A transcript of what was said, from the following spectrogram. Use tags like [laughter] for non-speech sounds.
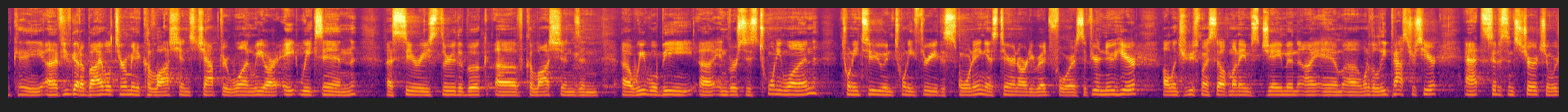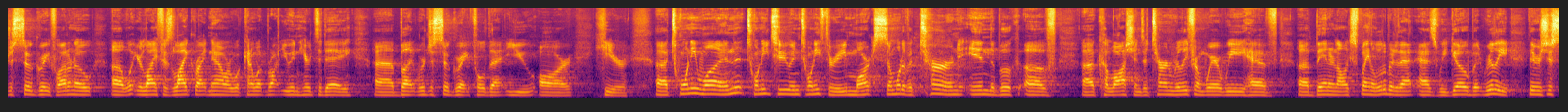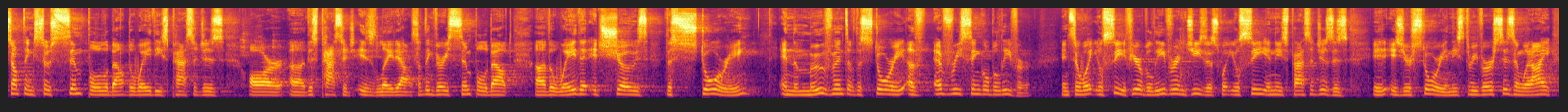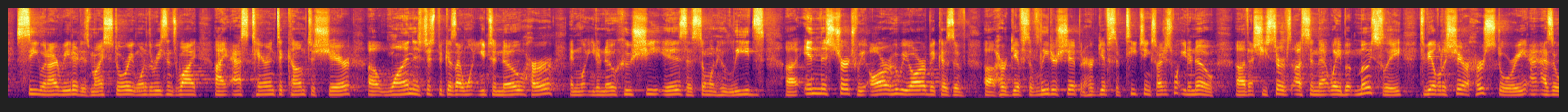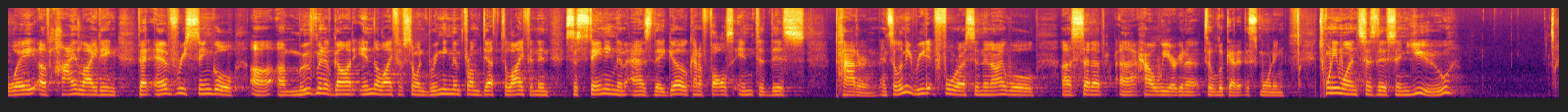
Okay, uh, if you've got a Bible, turn me to Colossians chapter 1. We are eight weeks in a series through the book of Colossians, and uh, we will be uh, in verses 21, 22, and 23 this morning, as Taryn already read for us. If you're new here, I'll introduce myself. My name's Jamin. I am uh, one of the lead pastors here at Citizens Church, and we're just so grateful. I don't know uh, what your life is like right now or what kind of what brought you in here today, uh, but we're just so grateful that you are here. Uh, 21, 22, and 23 marks somewhat of a turn in the book of Colossians, a turn really from where we have uh, been, and I'll explain a little bit of that as we go. But really, there's just something so simple about the way these passages are, uh, this passage is laid out. Something very simple about uh, the way that it shows the story and the movement of the story of every single believer. And so, what you'll see, if you're a believer in Jesus, what you'll see in these passages is, is your story in these three verses. And what I see when I read it is my story. One of the reasons why I asked Taryn to come to share, uh, one is just because I want you to know her and want you to know who she is as someone who leads uh, in this church. We are who we are because of uh, her gifts of leadership and her gifts of teaching. So, I just want you to know uh, that she serves us in that way, but mostly to be able to share her story as a way of highlighting that every single uh, movement of God God in the life of someone, bringing them from death to life and then sustaining them as they go, kind of falls into this pattern. And so let me read it for us, and then I will uh, set up uh, how we are going to look at it this morning. 21 says this And you,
